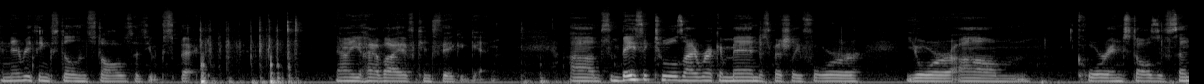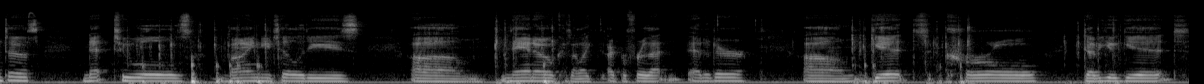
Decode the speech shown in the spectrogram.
And everything still installs as you expect. Now you have ifconfig again. Um, some basic tools I recommend, especially for your um, core installs of CentOS, NetTools, Bind Utilities, um, Nano because I like I prefer that editor, um, Git, curl, wget.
